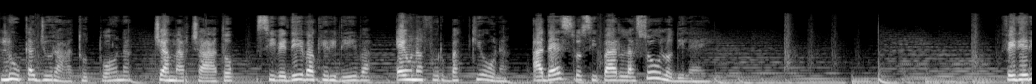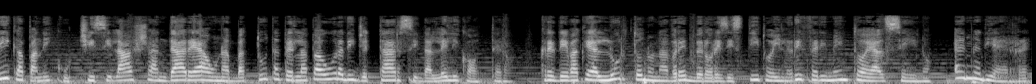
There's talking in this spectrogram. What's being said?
Luca Giurato tuona, ci ha marciato, si vedeva che rideva, è una furbacchiona, adesso si parla solo di lei. Federica Panicucci si lascia andare a una battuta per la paura di gettarsi dall'elicottero, credeva che all'urto non avrebbero resistito il riferimento è al seno, NDR.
